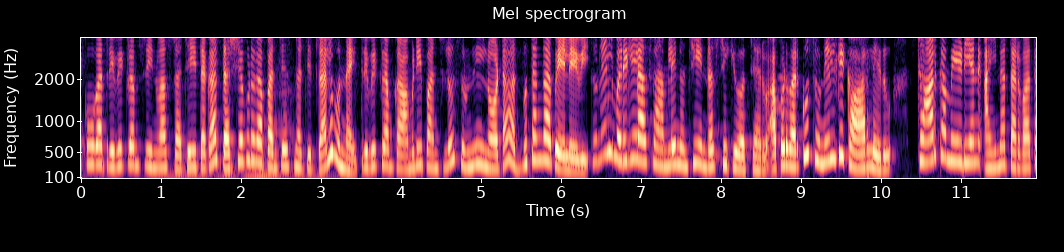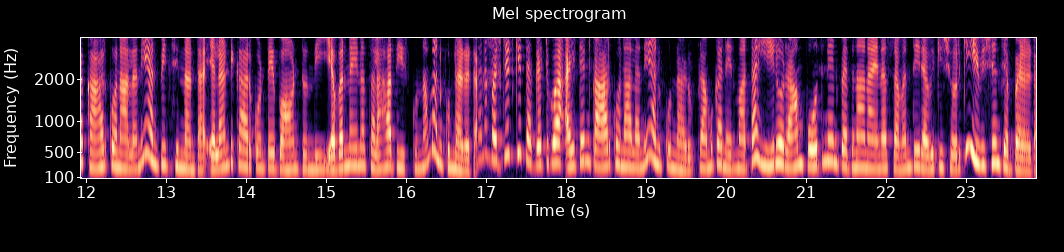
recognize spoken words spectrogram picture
ఎక్కువగా త్రివిక్రమ్ శ్రీనివాస్ రచయితగా దర్శకుడుగా పనిచేసిన చిత్రాలు ఉన్నాయి. త్రివిక్రమ్ కామెడీ పంచ్లు సునీల్ నోట అద్భుతంగా పేలేవి. సునీల్ మిడిల్ క్లాస్ ఫ్యామిలీ నుంచి ఇండస్ట్రీకి వచ్చారు. అప్పటి వరకు సునీల్కి కార్ లేదు. స్టార్ కమేడియన్ అయిన తర్వాత కార్ కొనాలని అనిపించిందంట. ఎలాంటి కార్ కొంటే బాగుంటుంది? ఎవరినైనా సలహా తీసుకుందాం అనుకున్నాడట. తన బడ్జెట్కి తగ్గట్టుగా ఐటెన్ కార్ కొనాలని అనుకున్నాడు. ప్రముఖ నిర్మాత హీరో రామ్ పోతినేని పెదనాన్న స్రవంతి రవికిషోర్కి ఈ విషయం చెప్పాడట.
